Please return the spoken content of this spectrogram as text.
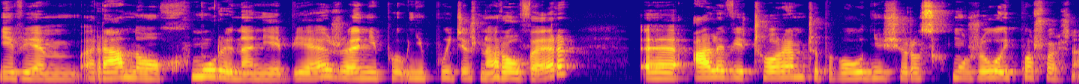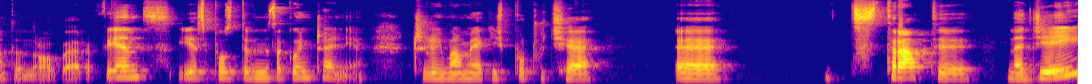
nie wiem, rano chmury na niebie, że nie, nie pójdziesz na rower, ale wieczorem czy po południu się rozchmurzyło i poszłaś na ten rower, więc jest pozytywne zakończenie, czyli mamy jakieś poczucie e, straty nadziei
